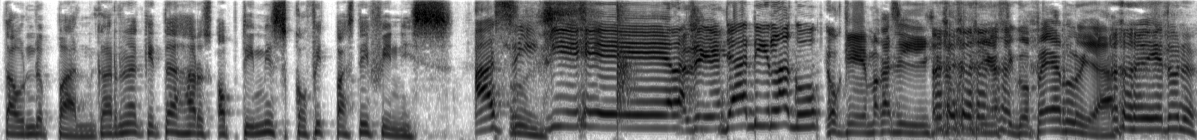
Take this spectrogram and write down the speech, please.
tahun depan karena kita harus optimis Covid pasti finish. asik Wih. gila Asik ya? jadiin lagu Oke, makasih. Kita ngasih gue PR lu ya. Iya itu bener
